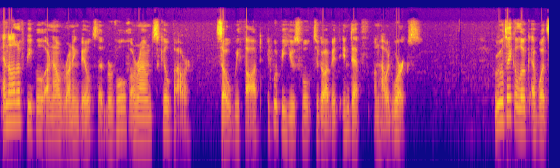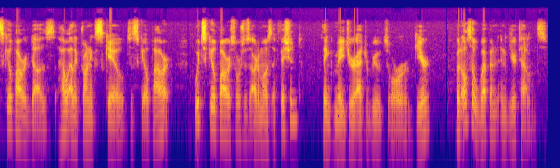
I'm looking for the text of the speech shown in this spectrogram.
and a lot of people are now running builds that revolve around skill power. So we thought it would be useful to go a bit in depth on how it works. We will take a look at what skill power does, how electronics scale to skill power, which skill power sources are the most efficient, think major attributes or gear, but also weapon and gear talents.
